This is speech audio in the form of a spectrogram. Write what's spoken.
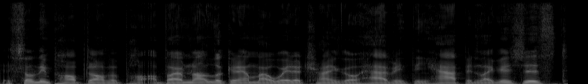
If something popped off, pop, but I'm not looking at my way to try and go have anything happen. Like it's just,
